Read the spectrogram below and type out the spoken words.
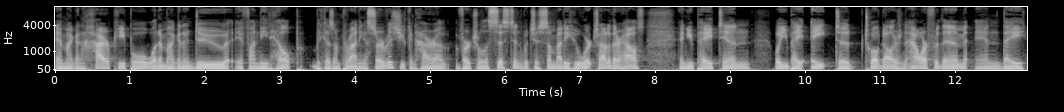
Am I going to hire people? What am I going to do if I need help because I'm providing a service? You can hire a virtual assistant, which is somebody who works out of their house, and you pay 10, well, you pay 8 to $12 an hour for them, and they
